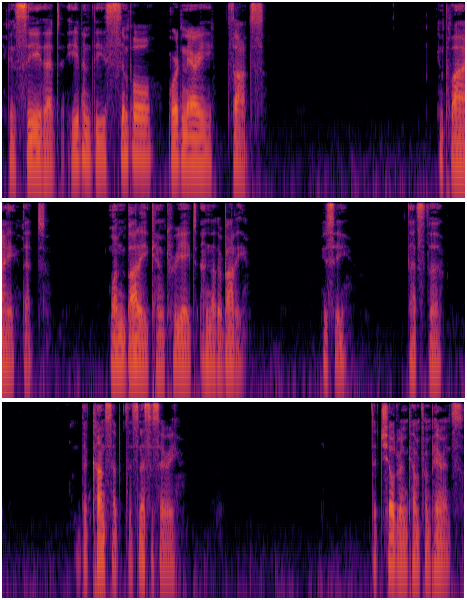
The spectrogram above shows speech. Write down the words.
you can see that even these simple, ordinary thoughts imply that one body can create another body. You see, that's the the concept that's necessary. That children come from parents,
